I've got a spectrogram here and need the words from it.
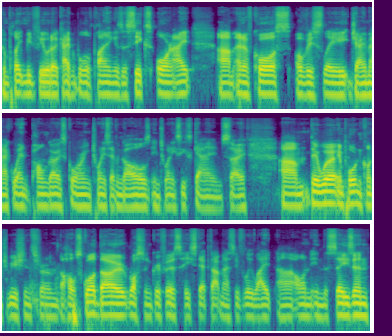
complete midfielder capable of playing as a six or an eight. Um, and of course, obviously, J Mac went Pongo, scoring 27 goals in 26 games. So um, there were important contributions from the whole squad, though. Rostyn Griffiths, he stepped up massively late uh, on in the season.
